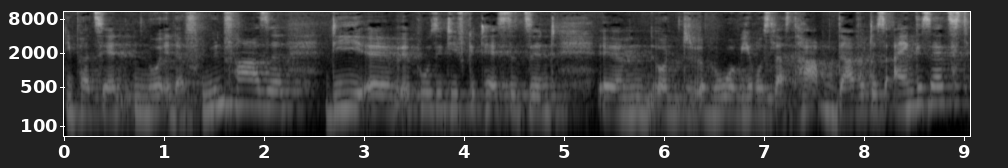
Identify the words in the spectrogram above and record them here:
die Patienten nur in der frühen Phase, die äh, positiv getestet sind ähm, und hohe Viruslast haben, da wird es eingesetzt.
